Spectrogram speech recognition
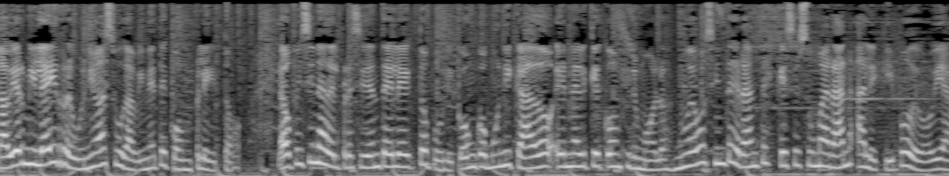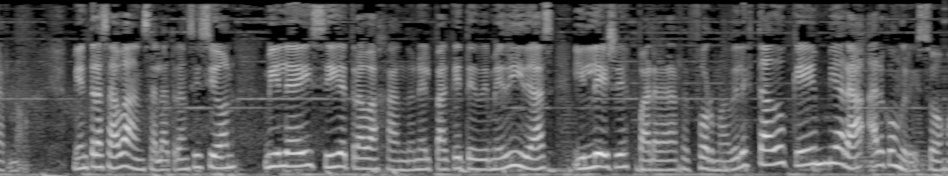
Javier Milei reunió a su gabinete completo. La oficina del presidente electo publicó un comunicado en el que confirmó los nuevos integrantes que se sumarán al equipo de gobierno. Mientras avanza la transición, Milei sigue trabajando en el paquete de medidas y leyes para la reforma del Estado que enviará al Congreso.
